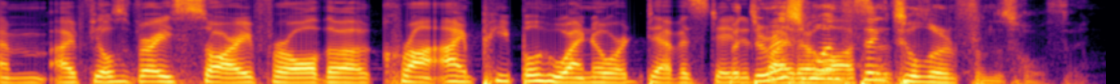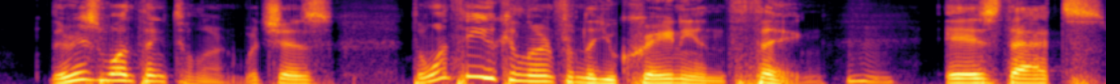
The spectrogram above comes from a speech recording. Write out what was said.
I'm. I feel very sorry for all the crime people who I know are devastated. But there by is their one losses. thing to learn from this whole thing. There is one thing to learn, which is the one thing you can learn from the Ukrainian thing Mm-hmm. is that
